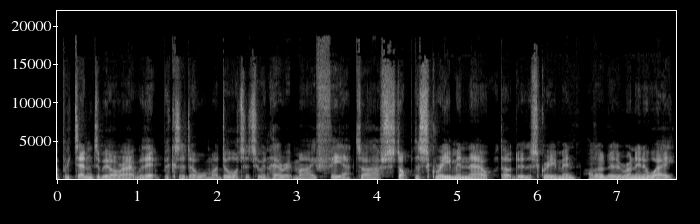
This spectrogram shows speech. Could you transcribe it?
I pretend to be all right with it because I don't want my daughter to inherit my fear. So I've stopped the screaming now. I don't do the screaming. I don't do the running away.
